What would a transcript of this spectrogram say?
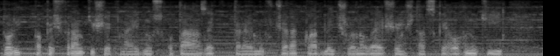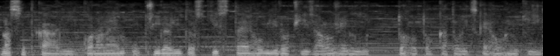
Tolik papež František na jednu z otázek, které mu včera kladli členové šenštatského hnutí na setkání konaném u příležitosti z tého výročí založení tohoto katolického hnutí.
